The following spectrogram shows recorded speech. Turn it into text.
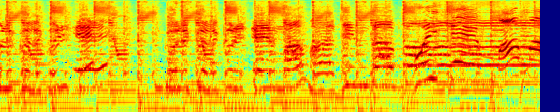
গুল গুল গুলটে গুল গুল গুলটে মামা জিন্দাবাদ। উল্টে মামা।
